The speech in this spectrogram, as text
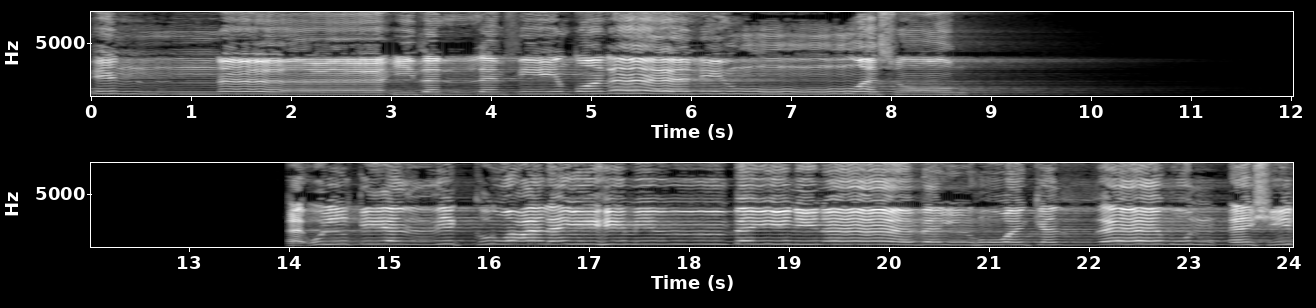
إنا إذا لفي ضلال وسعر. ألقي الذكر عليه من بيننا بل هو كذاب أشر.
